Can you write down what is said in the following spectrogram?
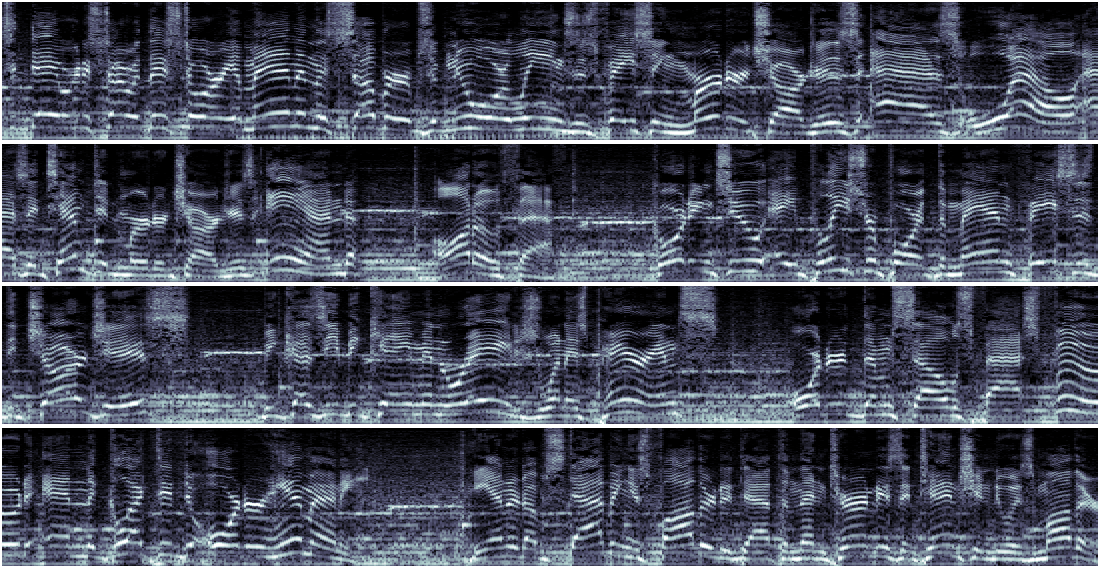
today. We're going to start with this story. A man in the suburbs of New Orleans is facing murder charges as well as attempted murder charges and auto theft. According to a police report, the man faces the charges because he became enraged when his parents ordered themselves fast food and neglected to order him any. He ended up stabbing his father to death and then turned his attention to his mother.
